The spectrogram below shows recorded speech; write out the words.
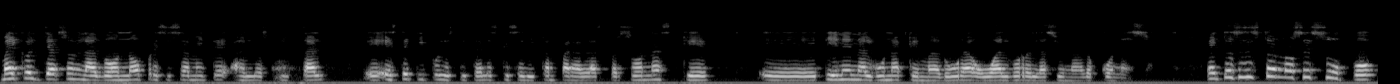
Michael Jackson la donó precisamente al hospital, eh, este tipo de hospitales que se dedican para las personas que eh, tienen alguna quemadura o algo relacionado con eso. Entonces esto no se supo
